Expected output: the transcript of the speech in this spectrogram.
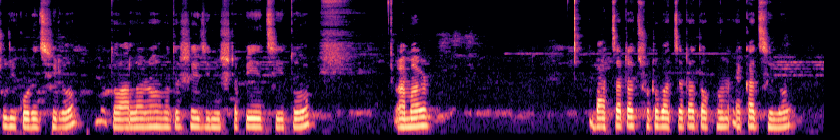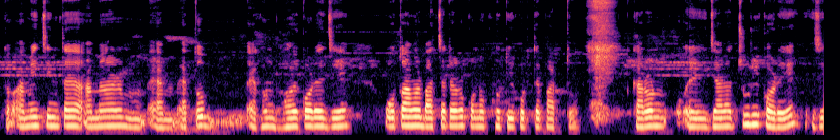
চুরি করেছিল। তো আল্লাহ রহমতে সেই জিনিসটা পেয়েছি। তো আমার বাচ্চাটা, ছোট বাচ্চাটা তখন একা ছিল। তো আমি চিন্তা, আমার এত এখন ভয় করে যে ও তো আমার বাচ্চাটারও কোনো ক্ষতি করতে পারতো। কারণ এই যারা চুরি করে, যে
